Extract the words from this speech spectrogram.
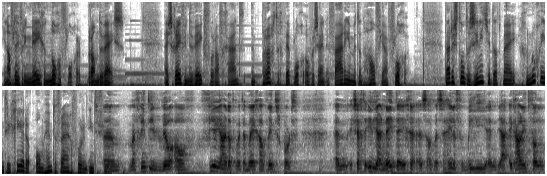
In aflevering 9 nog een vlogger, Bram de Wijs. Hij schreef in de week voorafgaand een prachtig weblog over zijn ervaringen met een half jaar vloggen. Daarin stond een zinnetje dat mij genoeg intrigeerde om hem te vragen voor een interview. Ehm, mijn vriend die wil al vier jaar dat ik met hem meega op wintersport. En ik zeg er ieder jaar nee tegen. En zat met zijn hele familie. En ja, ik hou niet van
